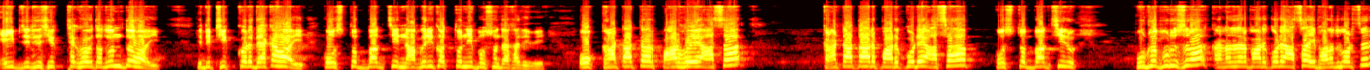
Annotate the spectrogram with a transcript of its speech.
এই যদি ঠিকঠাকভাবে তদন্ত হয়, যদি ঠিক করে দেখা হয় কৌস্তব বাগচি নাগরিকত্ব নিয়ে প্রশ্ন দেখা দেবে। ও কাঁটা তার পার হয়ে আসা, কাঁটা তার পার করে আসা কৌস্তব বাগচির পূর্বপুরুষরা কাঁটা তার পার করে আসা এই ভারতবর্ষের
